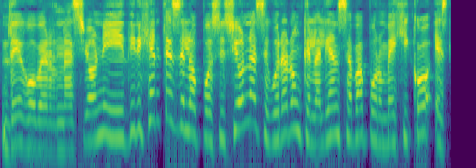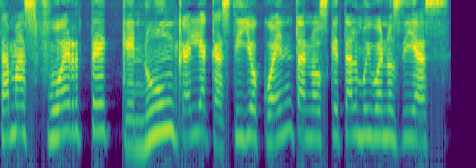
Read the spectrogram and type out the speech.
de Gobernación y dirigentes de la oposición aseguraron que la Alianza Va por México está más fuerte que nunca. Elia Castillo, cuéntanos, ¿qué tal? Muy buenos días.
